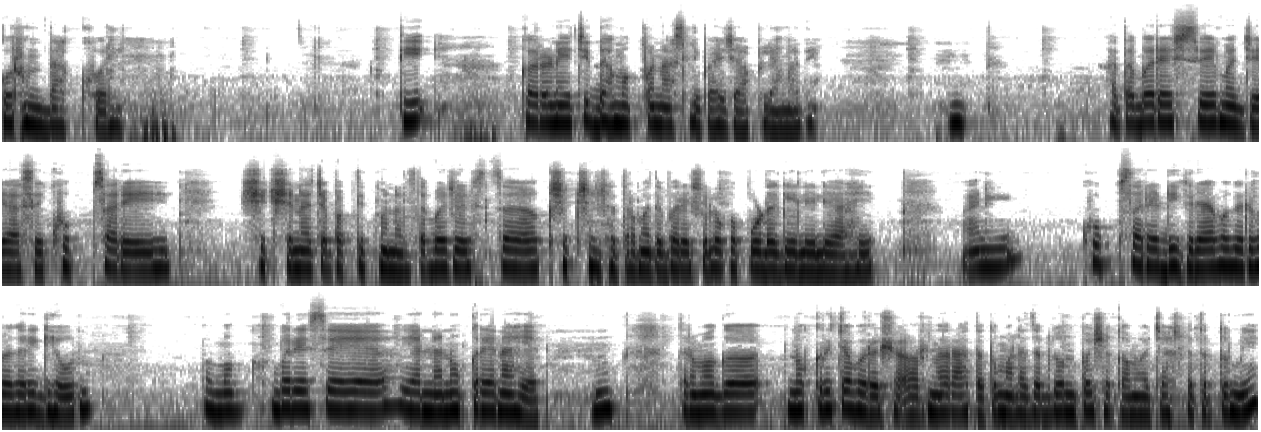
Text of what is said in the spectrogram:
करून दाखवल. ती करण्याची धमक पण असली पाहिजे आपल्यामध्ये. आता बरेचसे म्हणजे असे खूप सारे शिक्षणाच्या बाबतीत म्हणाल तर बरेच शिक्षण क्षेत्रामध्ये बरेचसे लोक पुढं गेलेले आहेत. आणि खूप साऱ्या डिग्र्या वगैरे वगैरे घेऊन. मग बरेचसे यांना नोकऱ्या नाही आहेत तर मग नोकरीच्या भरोशावर न राहता तुम्हाला जर दोन पैसे कमवायचे असले तर तुम्ही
